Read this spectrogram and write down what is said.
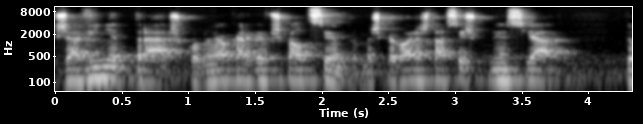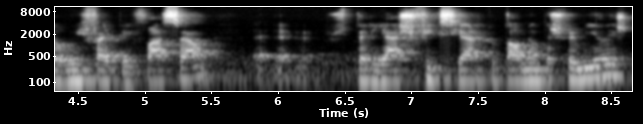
que já vinha de trás, com a maior carga fiscal de sempre, mas que agora está a ser exponenciado pelo efeito da inflação, estaria a asfixiar totalmente as famílias,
